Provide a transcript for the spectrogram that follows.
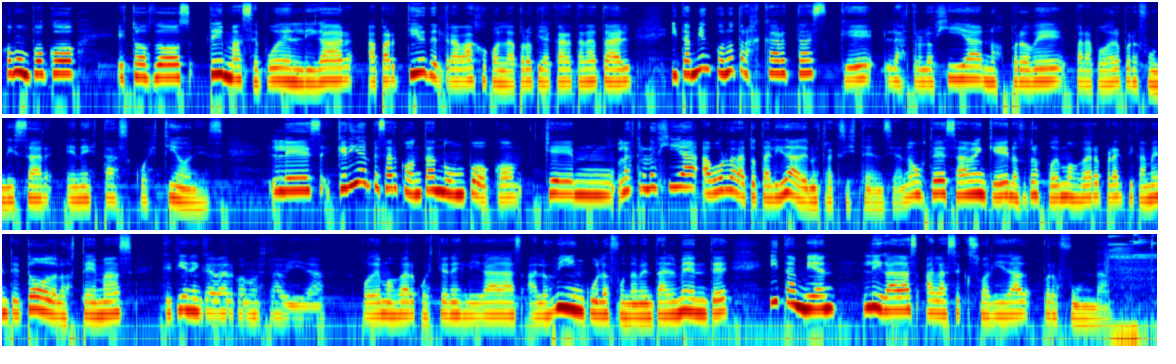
Como un poco estos dos temas se pueden ligar a partir del trabajo con la propia carta natal y también con otras cartas que la astrología nos provee para poder profundizar en estas cuestiones. Les quería empezar contando un poco que mm, la astrología aborda la totalidad de nuestra existencia, ¿no? Ustedes saben que nosotros podemos ver prácticamente todos los temas que tienen que ver con nuestra vida podemos ver cuestiones ligadas a los vínculos fundamentalmente y también ligadas a la sexualidad profunda.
